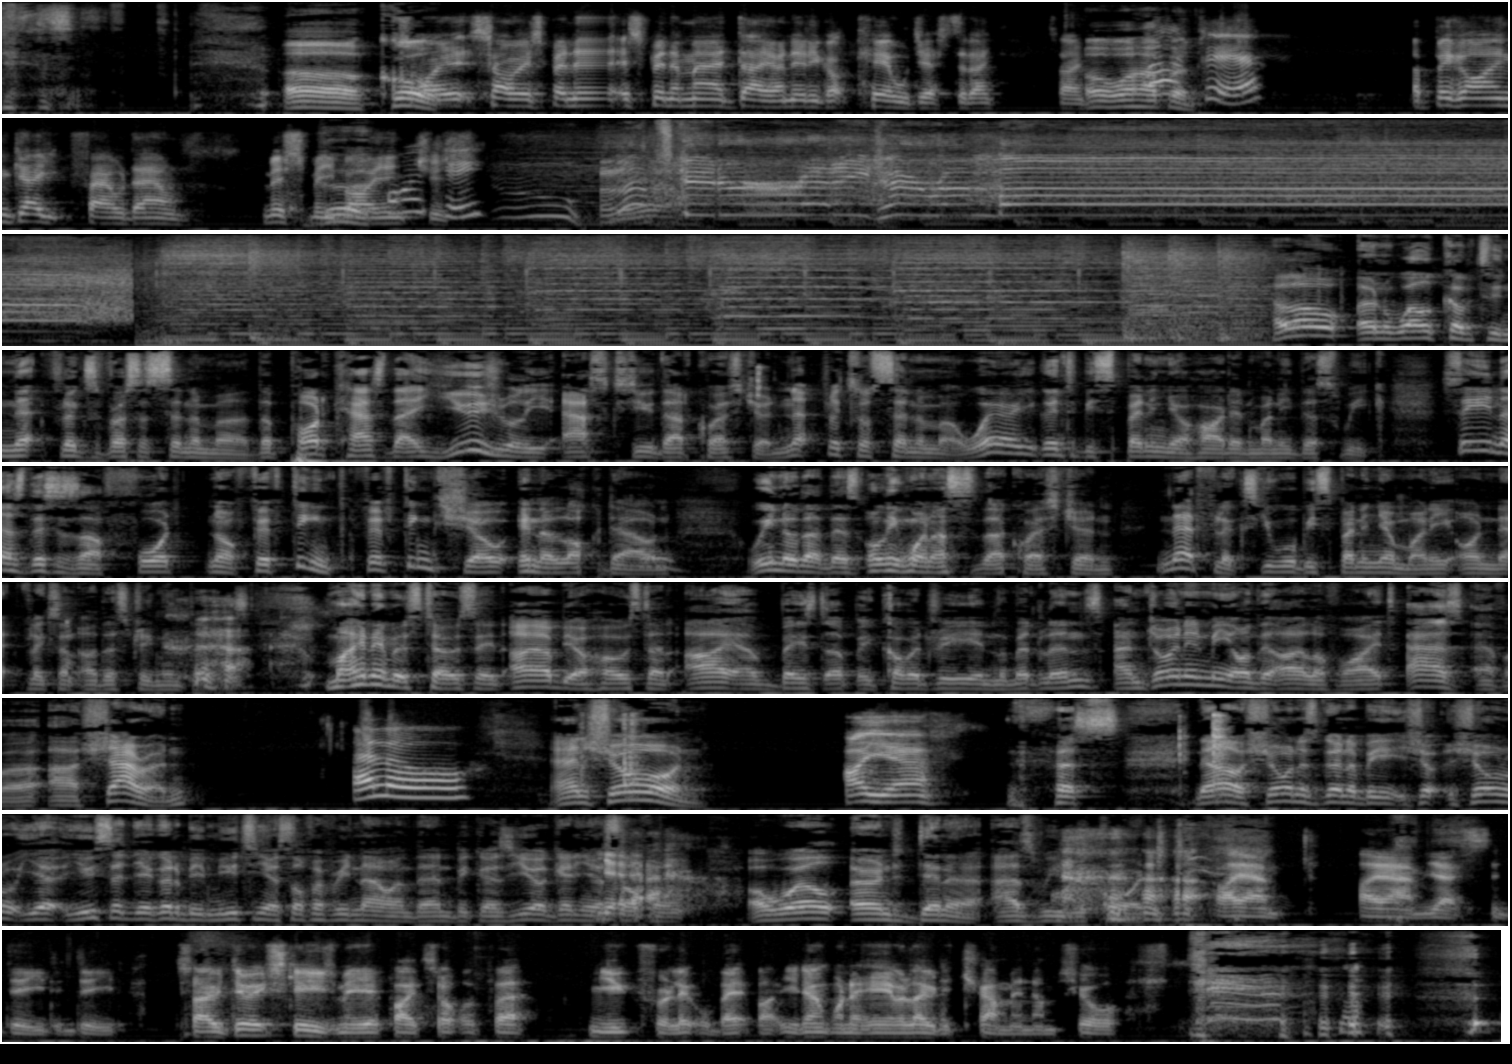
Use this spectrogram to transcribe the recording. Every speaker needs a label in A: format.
A: uh, cool.
B: Sorry, sorry, it's been a, it's been a mad day. I nearly got killed yesterday. So
A: Oh, what happened?
C: Oh dear.
B: a big iron gate fell down, missed me
A: Good.
B: by inches.
C: Mikey.
D: Let's get
A: Hello and welcome to Netflix versus Cinema, the podcast that usually asks you that question: Netflix or cinema? Where are you going to be spending your hard-earned money this week? Seeing as this is our fourth, no, fifteenth, fifteenth show in a lockdown, we know that there's only one answer to that question: Netflix. You will be spending your money on Netflix and other streaming things. My name is Tosin. I am your host, and I am based up in Coventry in the Midlands. And joining me on the Isle of Wight, as ever, are Sharon
C: Hello.
A: and Sean.
B: Oh yeah,
A: Yes. Now, Sean is going to be. Sean, you, said you're going to be muting yourself every now and then because you are getting yourself
B: Yeah.
A: a, a well-earned dinner as we record.
B: I am. I am. Yes, indeed, indeed. So do excuse me if I sort of uh, mute for a little bit, but you don't want to hear a load of chumming, I'm sure.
